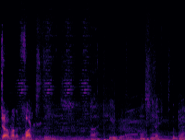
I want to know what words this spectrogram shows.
Dumb motherfucker. A hero has left the battle.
